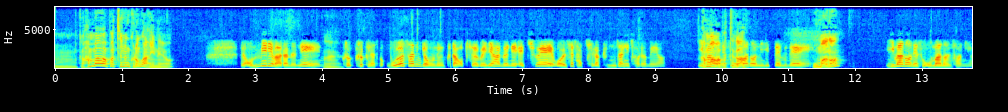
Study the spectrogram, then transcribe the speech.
음, 그 한마음 아파트는 그런 건 아니네요. 네, 엄밀히 말하면은, 네. 그렇, 그렇긴 하지만 모여 사는 경우는 그닥 없어요. 왜냐하면은 애초에 월세 자체가 굉장히 저렴해요. 2만 한마음 원에서 아파트가? 5만 원이기 때문에 5만 원? 2만 원에서 5만 원 선이요.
